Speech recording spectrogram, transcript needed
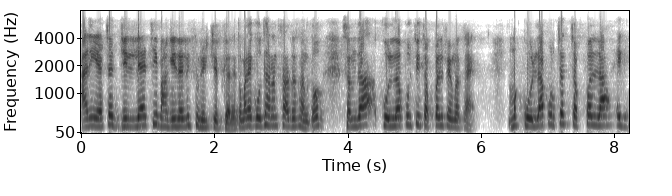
आणि याच्यात जिल्ह्याची भागीदारी सुनिश्चित करायचं तुम्हाला एक उदाहरण साधं सांगतो. समजा कोल्हापूरची चप्पल फेमस आहे. मग कोल्हापूरच्या चप्पलला एक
